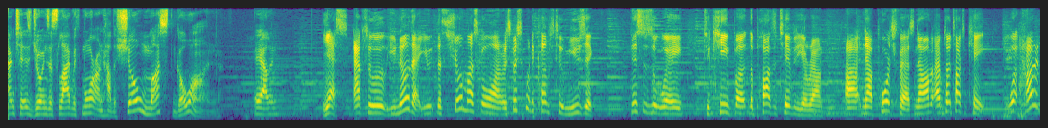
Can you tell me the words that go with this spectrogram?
Sanchez joins us live with more on how the show must go on. Hey, Alan. Yes, absolutely. You know that. You, the show must go on, especially when it comes to music. This is a way to keep uh, the positivity around. Uh, now, Porch Fest. Now, I'm, I'm going to talk to Kate. What, how did,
